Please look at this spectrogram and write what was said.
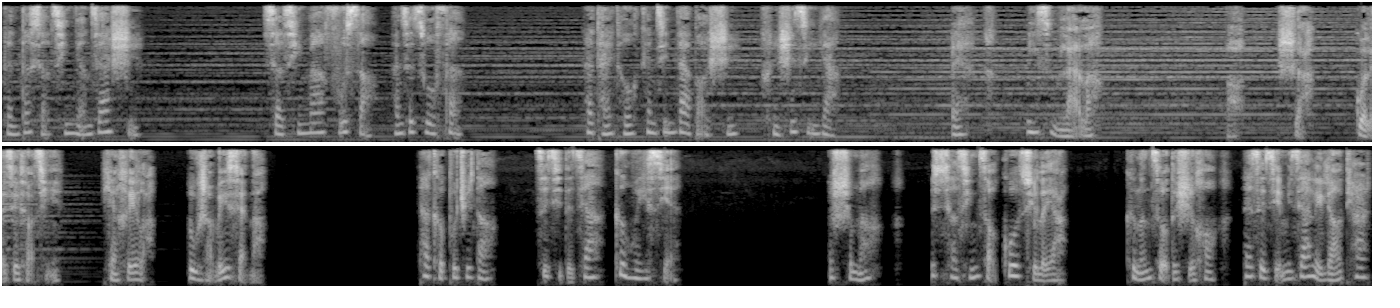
赶到小琴娘家时，小琴妈福嫂还在做饭。他抬头看见大宝时，很是惊讶：“哎，你怎么来了？”“啊，是啊，过来接小琴。天黑了，路上危险呢。”他可不知道自己的家更危险。什么？小琴早过去了呀？可能走的时候待在姐妹家里聊天，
